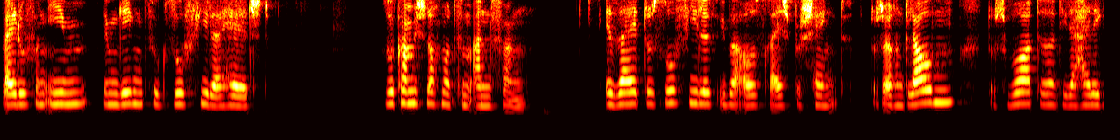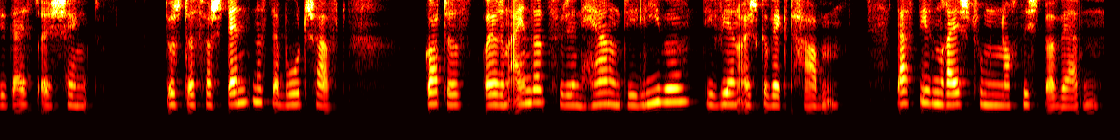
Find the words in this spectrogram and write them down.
weil du von ihm im Gegenzug so viel erhältst. So komme ich nochmal zum Anfang. Ihr seid durch so vieles überaus reich beschenkt. Durch euren Glauben, durch Worte, die der Heilige Geist euch schenkt. Durch das Verständnis der Botschaft Gottes, euren Einsatz für den Herrn und die Liebe, die wir in euch geweckt haben. Lasst diesen Reichtum noch sichtbar werden.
